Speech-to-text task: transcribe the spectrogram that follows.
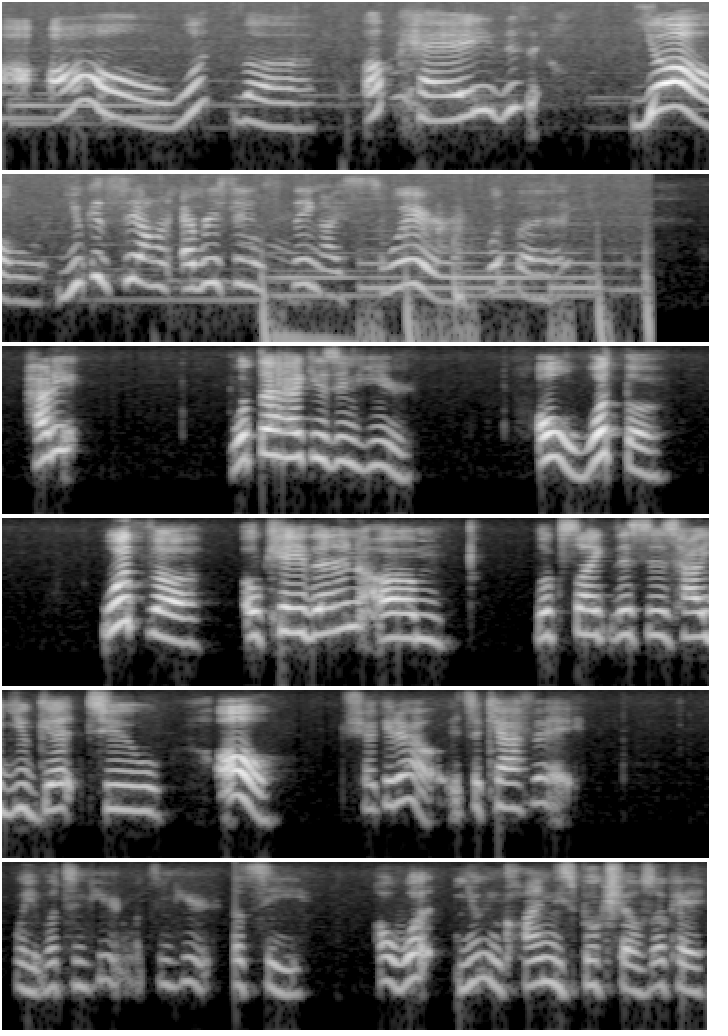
Oh, oh, what the? Okay, this. Yo, you can sit on every single thing. I swear. What the heck? How do you? What the heck is in here? Oh, what the? What the? Okay then. Um, looks like this is how you get to. Oh, check it out. It's a cafe. Wait, what's in here? What's in here? Let's see. Oh, what? You can climb these bookshelves. Okay.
